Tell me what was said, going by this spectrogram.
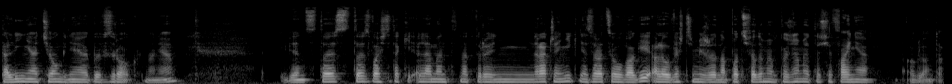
ta linia ciągnie jakby wzrok, no nie? Więc to jest, to jest właśnie taki element, na który raczej nikt nie zwraca uwagi, ale uwierzcie mi, że na podświadomym poziomie to się fajnie ogląda.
